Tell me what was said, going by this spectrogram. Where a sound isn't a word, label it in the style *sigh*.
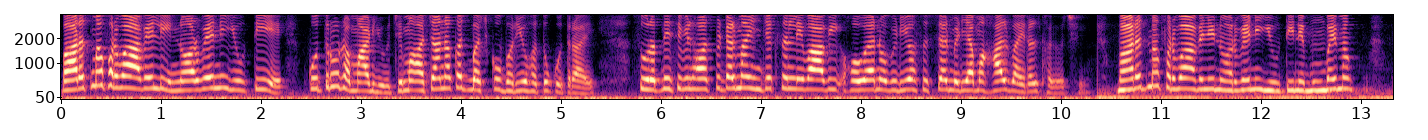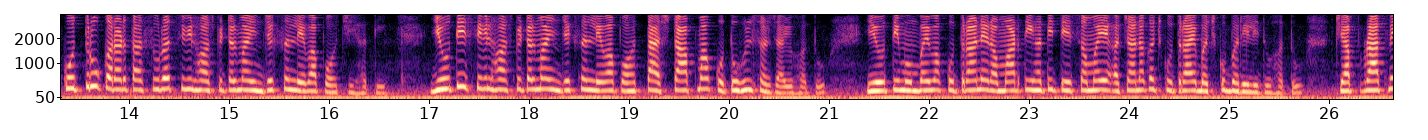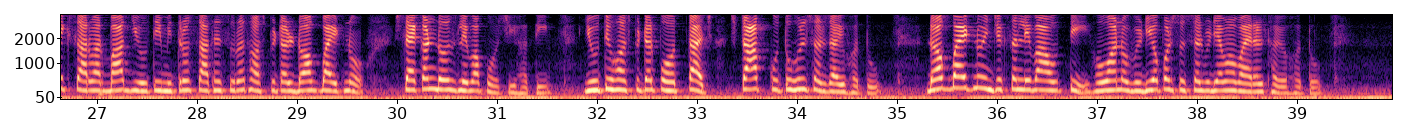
ભારતમાં ફરવા આવેલી નોર્વેની યુવતીએ કૂતરું રમાડ્યું, જેમાં અચાનક જ બચકું ભર્યું હતું કૂતરાએ. સુરતની સિવિલ હોસ્પિટલમાં ઇન્જેક્શન લેવા આવી હોવાનો વીડિયો સોશિયલ મીડિયામાં હાલ વાયરલ થયો છે. ભારતમાં ફરવા આવેલી નોર્વેની યુવતીને મુંબઈમાં કૂતરું કરડતા સુરત સિવિલ હોસ્પિટલમાં ઇન્જેક્શન લેવા પહોંચી હતી. યુવતી સિવિલ હોસ્પિટલમાં ઇન્જેક્શન લેવા પહોંચતા સ્ટાફમાં કુતૂહલ સર્જાયું હતું. યુવતી મુંબઈમાં કૂતરાને રમાડતી હતી તે સમયે અચાનક જ કૂતરાએ બચકું ભરી લીધું હતું. જ્યાં પ્રાથમિક સારવાર બાદ યુવતી મિત્રો સાથે સુરત હોસ્પિટલ ડોગ બાઇટનો સેકન્ડ ડોઝ લેવા પહોંચી હતી. યુવતી હોસ્પિટલ પહોંચતા જ સ્ટાફ કુતૂહલ સર્જાયું હતું. ડોગ બાઇટનું ઇન્જેક્શન લેવા આવતી હોવાનો વીડિયો પણ સોશિયલ મીડિયામાં વાયરલ થયો હતો.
